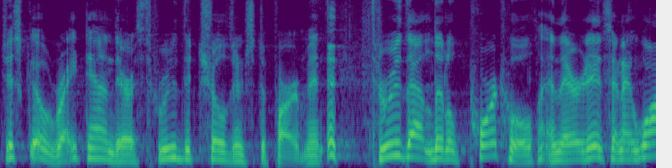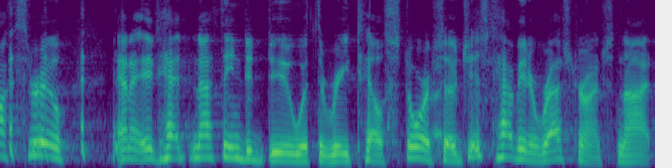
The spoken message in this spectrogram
Just go right down there through the children's department, through that little porthole, and there it is." And I walk through, and it had nothing to do with the retail store. So just having a restaurant's not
